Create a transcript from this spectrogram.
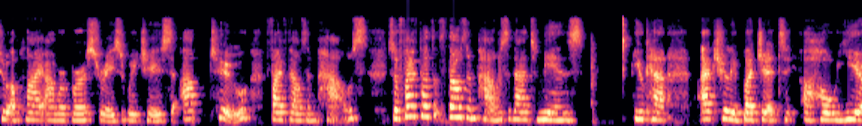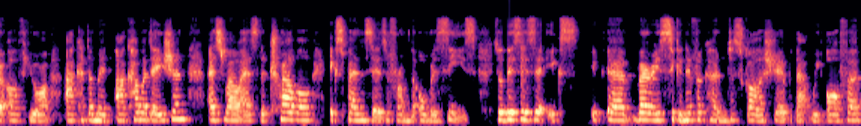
to apply our bursaries, which is up to 5,000 pounds. So 5,000 pounds, that means you can actually budget a whole year of your academic accommodation as well as the travel expenses from the overseas. So this is a, a very significant scholarship that we offer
